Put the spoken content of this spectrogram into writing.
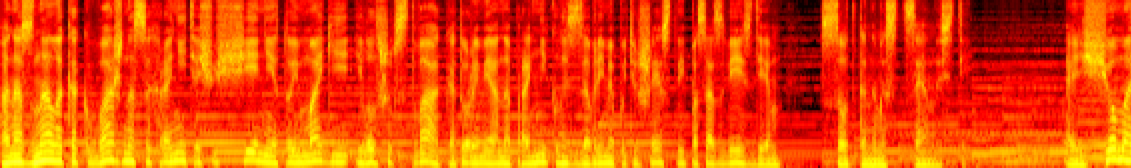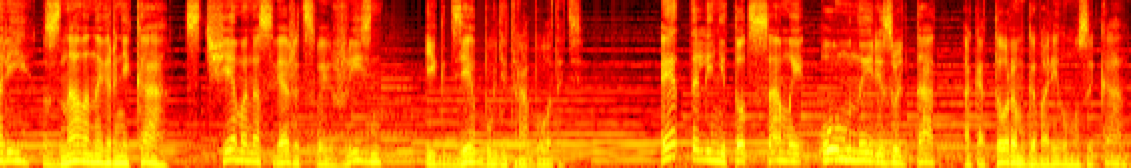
Она знала, как важно сохранить ощущение той магии и волшебства, которыми она прониклась за время путешествий по созвездиям, сотканным из ценностей. А еще Мари знала наверняка, с чем она свяжет свою жизнь и где будет работать. Это ли не тот самый умный результат, о котором говорил музыкант?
